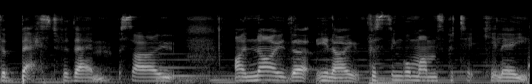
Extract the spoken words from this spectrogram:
the best for them. So I know that, you know, for single mums particularly,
